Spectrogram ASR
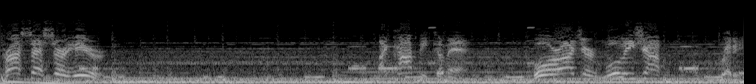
Processor here. I copy, Command. Full Roger, moving shop. Ready.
